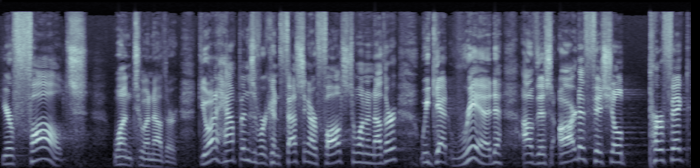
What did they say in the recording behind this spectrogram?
your faults one to another. Do you know what happens if we're confessing our faults to one another? We get rid of this artificial perfect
